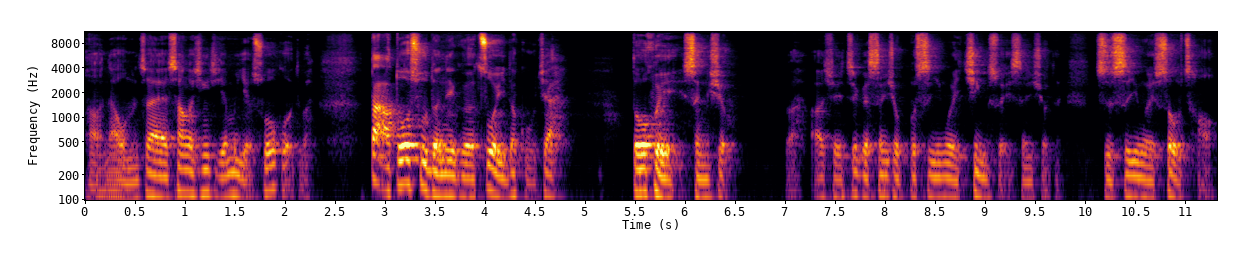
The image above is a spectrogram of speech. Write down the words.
啊。那我们在上个星期节目也说过，对吧？大多数的那个座椅的骨架都会生锈，对吧？而且这个生锈不是因为进水生锈的，只是因为受潮，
